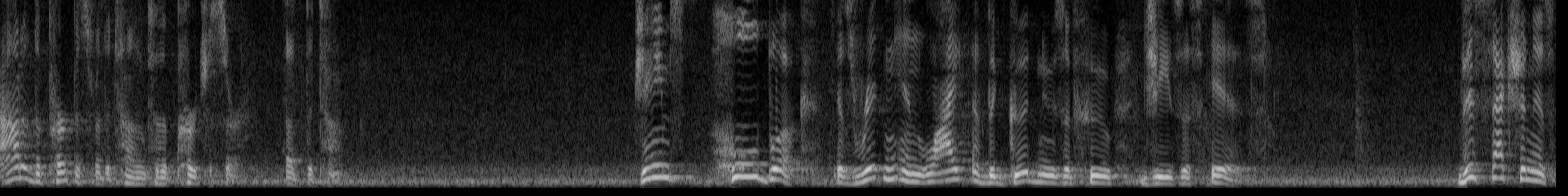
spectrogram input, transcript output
out of the purpose for the tongue to the purchaser of the tongue. James' whole book is written in light of the good news of who Jesus is. This section is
